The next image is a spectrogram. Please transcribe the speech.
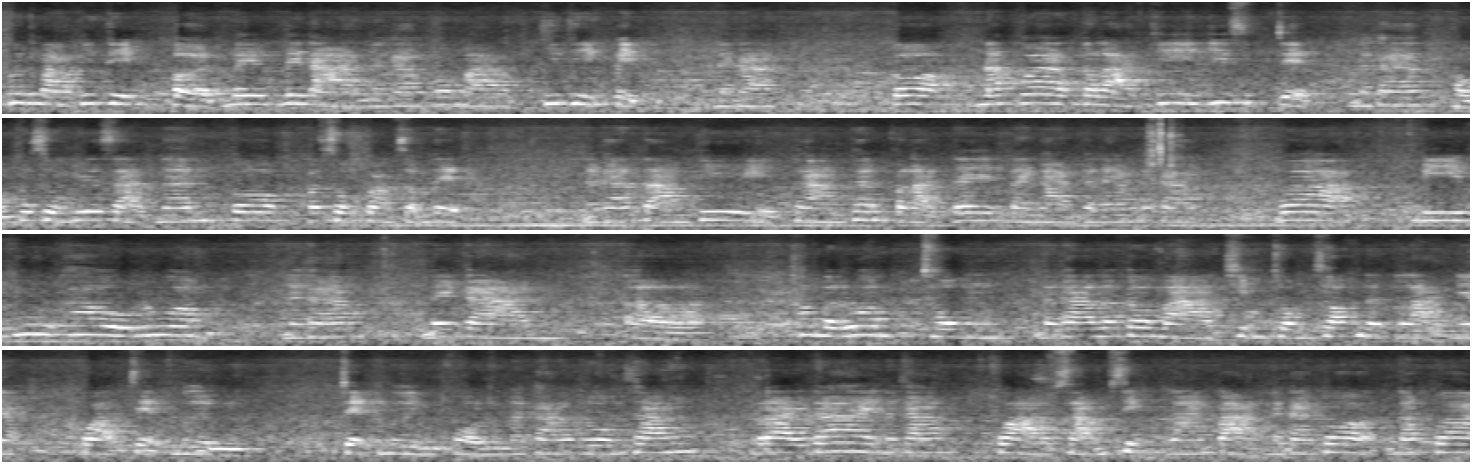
เพิ่งมาพิธีเปิดไม่ไม่นานนะคะก็มาพิธีปิดนะคะ ก็นับว่าตลาดที่ 27 นะคะของกระทรวงวิทยาศาสตร์นั้นก็ประสบความสำเร็จนะคะตามที่ทางท่านประหลัดได้รายงานกันแล้วนะคะว่ามีผู้เข้าร่วมนะคะในการ มาร่วมชมนะคะแล้วก็มาชิมชมช็อปในตลาดเนี่ยกว่า 70,000 70,000 คนนะคะรวมทั้งรายได้นะคะกว่า 30 ล้านบาทนะคะก็นับว่า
